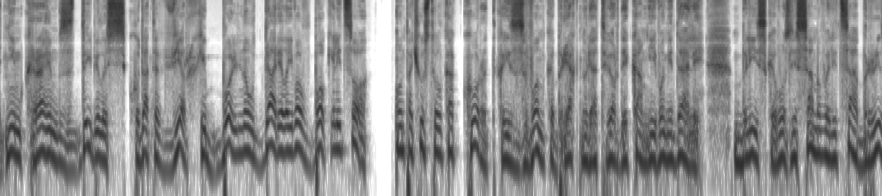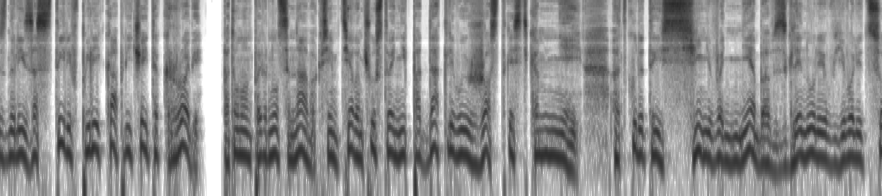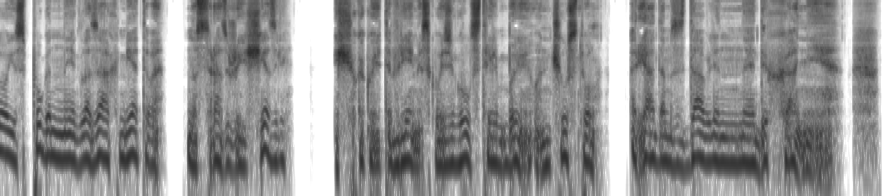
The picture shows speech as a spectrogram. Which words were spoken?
Одним краем вздыбилась куда-то вверх и больно ударила его в бок и лицо. Он почувствовал, как коротко и звонко брякнули от твердой камни его медали. Близко, возле самого лица, брызнули и застыли в пыли капли чьей-то крови. Потом он повернулся на бок, всем телом чувствуя неподатливую жесткость камней. Откуда-то из синего неба взглянули в его лицо испуганные глаза Ахметова, но сразу же исчезли. Еще какое-то время сквозь гул стрельбы он чувствовал рядом сдавленное дыхание,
